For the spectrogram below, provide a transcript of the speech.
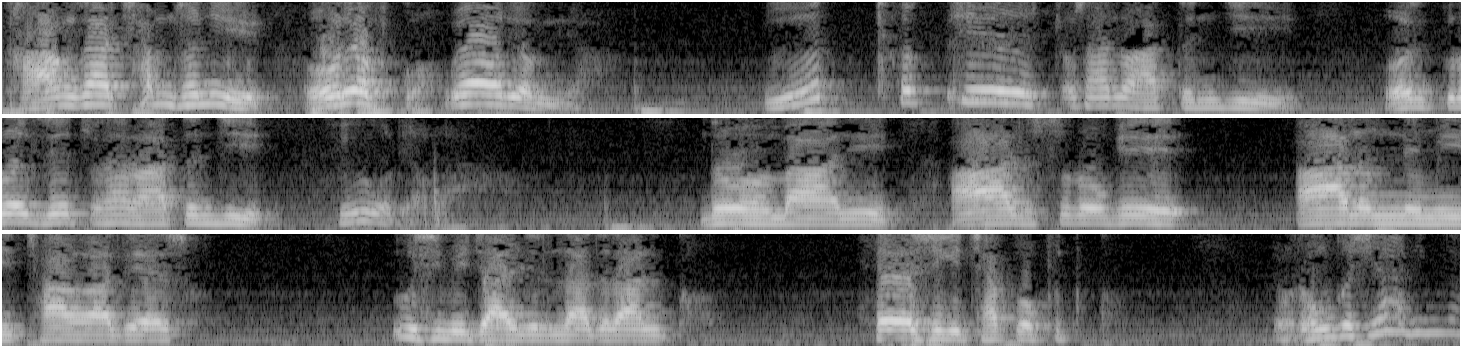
강사 참선이 어렵고, 왜 어렵냐? 어떻게 쫓아놨든지, 언끌어들여 쫓아놨든지, 그게 어려워. 너무 많이 알수록에 아는 놈이 장화돼서 의심이 잘 일어나들 않고, 해석이 자꾸 붙고, 이런 것이 아닌가?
